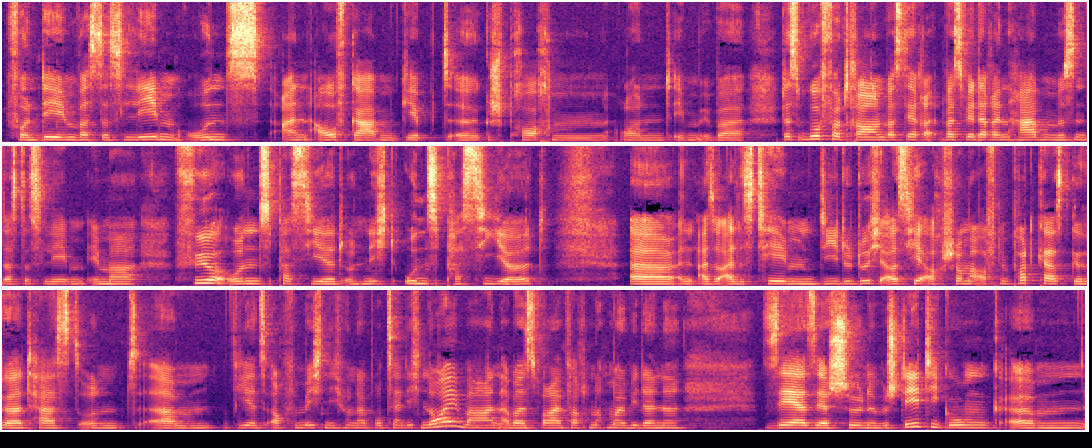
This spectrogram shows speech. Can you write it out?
von dem, was das Leben uns an Aufgaben gibt, äh, gesprochen und eben über das Urvertrauen, was, der, was wir darin haben müssen, dass das Leben immer für uns passiert und nicht uns passiert äh, also alles Themen, die du durchaus hier auch schon mal auf dem Podcast gehört hast und ähm, die jetzt auch für mich nicht hundertprozentig neu waren, aber es war einfach nochmal wieder eine sehr, sehr schöne Bestätigung, ähm,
